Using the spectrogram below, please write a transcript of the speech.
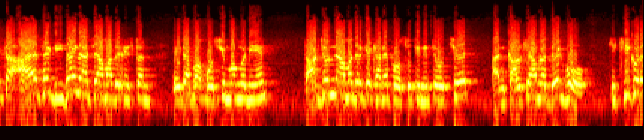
একটা আইএসআই ডিজাইন আছে আমাদের ইস্টার্ন এটা পশ্চিমবঙ্গ নিয়ে। তার জন্য আমাদেরকে এখানে প্রস্তুতি নিতে হচ্ছে। কালকে আমরা দেখব কি কি করে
